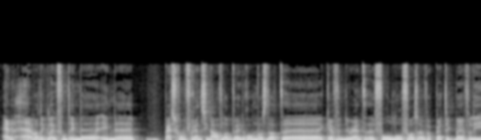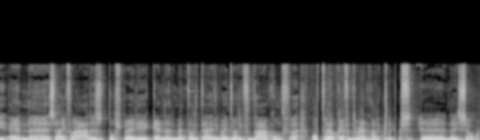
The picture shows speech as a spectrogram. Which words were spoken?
en eh, wat ik leuk vond in de, in de persconferentie in de afloop wederom... was dat Kevin Durant vol lof was over Patrick Beverly. En zei van, ja, dit is een topspeler. Ik ken de mentaliteit. Ik weet waar hij vandaan komt. Oftewel Kevin Durant naar de Clippers in deze zomer.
